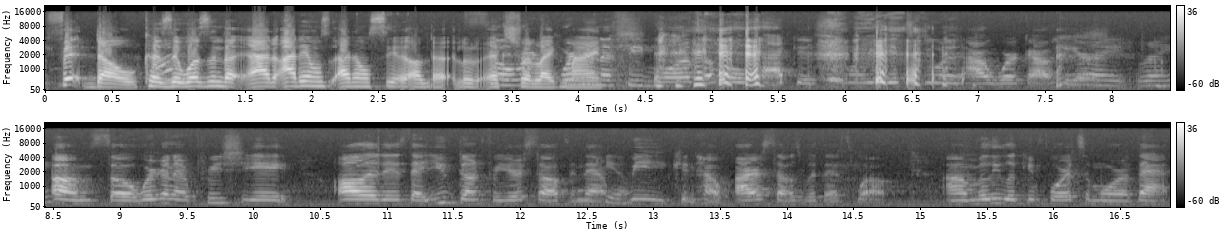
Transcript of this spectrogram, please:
fit though, because it wasn't the. I, I don't. I don't see all that little So extra we're, like we're mine. gonna see more of the whole package when we get to doing our workout here. Right, right. Um, so we're gonna appreciate all it is that you've done for yourself and that you. we can help ourselves with as well. I'm really looking forward to more of that.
